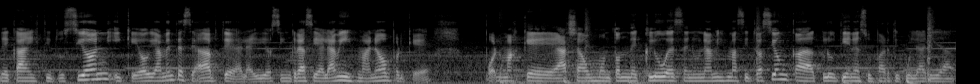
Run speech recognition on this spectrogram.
de cada institución y que obviamente se adapte a la idiosincrasia de la misma, ¿no? Porque por más que haya un montón de clubes en una misma situación, cada club tiene su particularidad.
